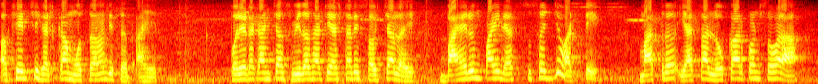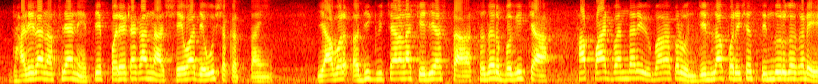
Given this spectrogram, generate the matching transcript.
अखेरची घटका मोजताना दिसत आहेत. पर्यटकांच्या सुविधासाठी असणारे शौचालय बाहेरून पाहिल्यास सुसज्ज वाटते. मात्र याचा लोकार्पण सोहळा झालेला नसल्याने ते पर्यटकांना सेवा देऊ शकत नाही. यावर अधिक विचारणा केली असता सदर बगीचा हा पाटबंधारे विभागाकडून जिल्हा परिषद सिंधुदुर्गकडे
